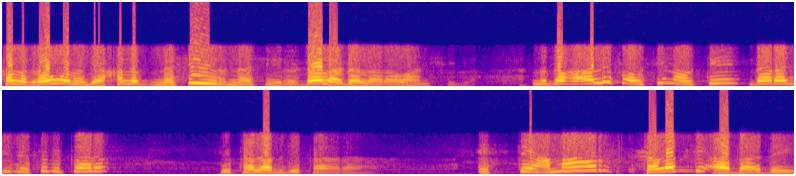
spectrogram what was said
خلک راوړل نو بیا خلک نفیر نفیر ډله ډله روان شي بیا نو دغه الف او سین او تی دا راځي د څه دپاره د طلب دپاره استعمار طلب د آبادۍ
